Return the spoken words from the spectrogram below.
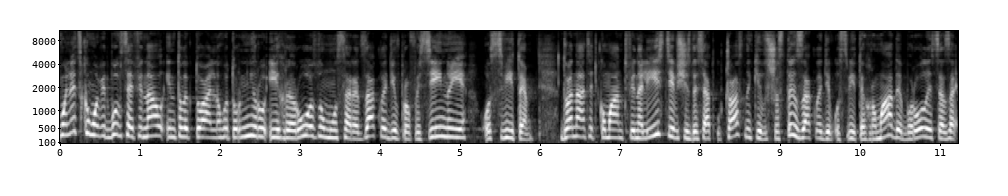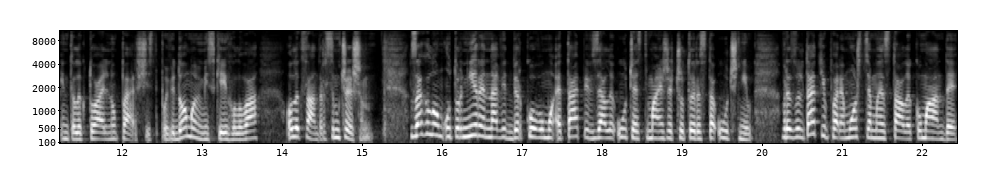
Хмельницькому відбувся фінал інтелектуального турніру Ігри розуму серед закладів професійної освіти. 12 команд фіналістів, 60 учасників з шести закладів освіти громади боролися за інтелектуальну першість. Повідомив міський голова Олександр Семчишин. Загалом у турніри на відбірковому етапі взяли участь майже 400 учнів. В результаті переможцями стали команди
